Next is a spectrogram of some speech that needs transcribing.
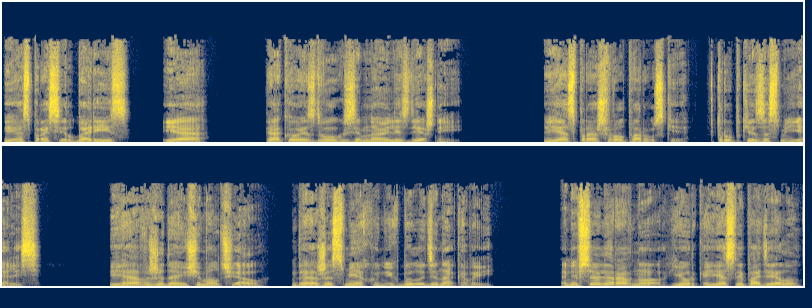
Я спросил, «Борис?» «Я!» «Какой из двух, земной или здешний?» Я спрашивал по-русски. В трубке засмеялись. Я выжидающе молчал. Даже смех у них был одинаковый. «А не все ли равно, Юрка, если по делу?»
